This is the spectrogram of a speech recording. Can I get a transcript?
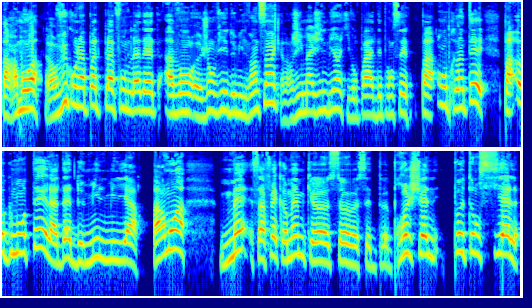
par mois. Alors vu qu'on n'a pas de plafond de la dette avant euh, janvier 2025, alors j'imagine bien qu'ils vont pas dépenser, pas emprunter, pas augmenter la dette de 1000 milliards par mois, mais ça fait quand même que cette prochaine potentielle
